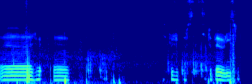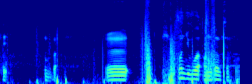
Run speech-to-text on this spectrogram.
Euh, je euh, plaît, le lit sauter. On peut pas. Euh, je prends du bois en même que ça fond.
